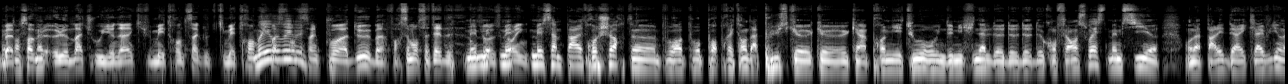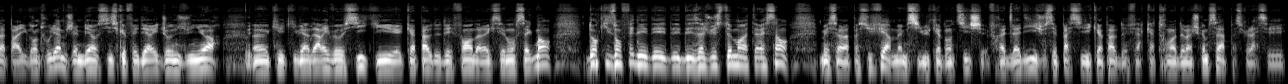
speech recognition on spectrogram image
Bah, preuve, le, match où il y en a un qui met 35, l'autre qui met 30, Oui, oui, oui, 65 points à 2, ben forcément ça t'aide Mais, sur mais, le scoring. mais- mais ça me paraît trop short euh, pour, pour, pour prétendre à plus que- que- qu'un premier tour ou une demi-finale de, de, de, de conférence Ouest, même si euh, on a parlé d'Eric Lively, on a parlé de Grant Williams, j'aime bien aussi ce que fait Derrick Jones Jr., Oui. euh, qui, qui vient d'arriver aussi, qui est capable de défendre avec ses longs segments. Donc ils ont fait des, des, des- des ajustements intéressants, mais ça va pas suffire, même si Lucas Doncic, Fred l'a dit, je sais pas s'il est capable de faire 82 matchs comme ça, parce que là c'est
